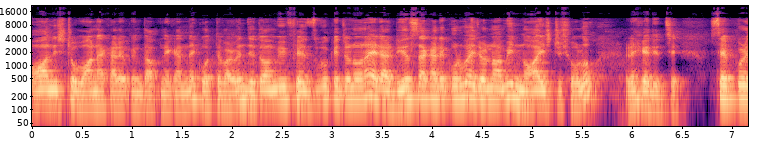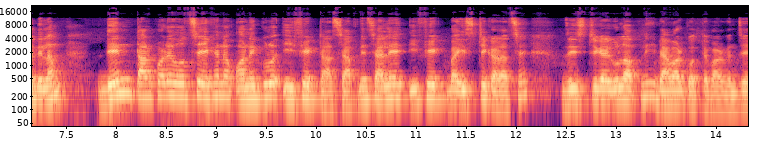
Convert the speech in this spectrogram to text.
ওয়ান ইস টু ওয়ান আকারে কিন্তু আপনি এখানে করতে পারবেন। যেহেতু আমি ফেসবুকের জন্য না, এটা রিলস আকারে করব এই জন্য আমি নয় ইস টু ষোলো রেখে দিচ্ছি। সেভ করে দিলাম। দেন তারপরে হচ্ছে এখানে অনেকগুলো ইফেক্ট আছে। আপনি চাইলে ইফেক্ট বা স্টিকার আছে, যে স্টিকারগুলো আপনি ব্যবহার করতে পারবেন। যে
